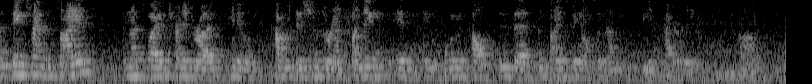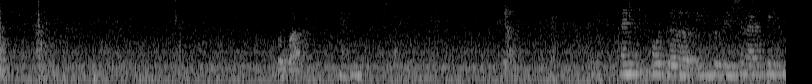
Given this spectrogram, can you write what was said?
the same time, the science, and that's why I'm trying to drive, you know, conversations around funding in, in women's health, is that the science may also not be entirely um, robust. Yeah. Thank you for the information. I think you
